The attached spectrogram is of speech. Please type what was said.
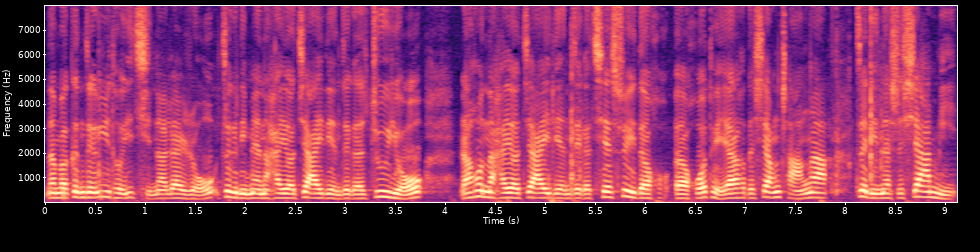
那么跟这个芋头一起呢来揉。这个里面呢还要加一点这个猪油，然后呢还要加一点这个切碎的呃火腿呀或者香肠啊。这里呢是虾米，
